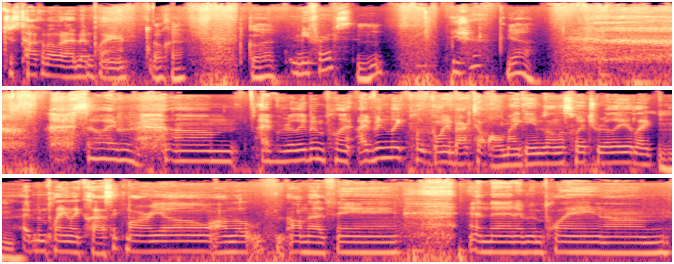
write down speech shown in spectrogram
just talk about what I've been playing. Okay, go ahead. Me 1st Mhm. You sure? Yeah. So I, um, I've really been playing. I've been like pl- going back to all my games on the Switch. Really, like I've been playing like classic Mario on the on that thing, and then I've been playing. Um,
